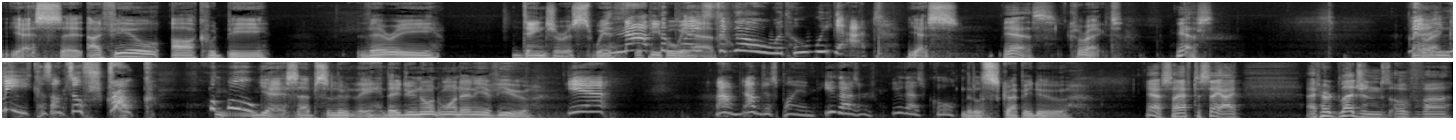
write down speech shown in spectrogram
Yes, it, I feel Ark would be very dangerous with Not the people the we place have. to go with who we got. Yes, yes, correct. yes. Mainly And- me, cause I'm so strong. Woo-hoo. Yes, absolutely. They do not want any of you, Yeah, I'm I'm just playing. You guys are you guys are cool. little scrappy doo. Yes, I have to say I I'd heard legends of uh,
